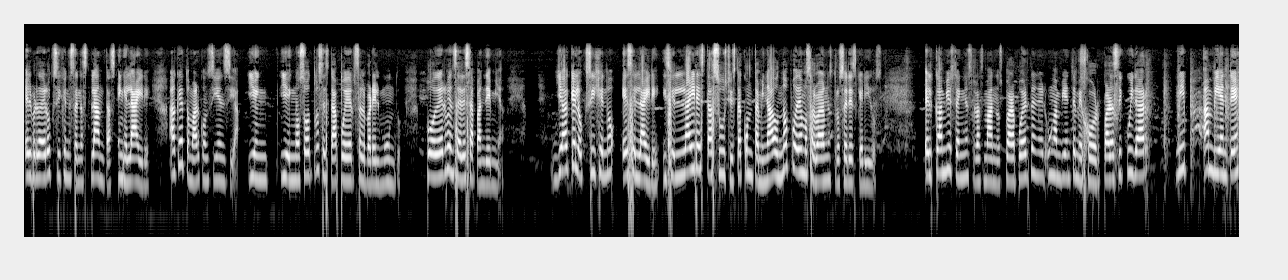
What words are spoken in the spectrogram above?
el verdadero oxígeno está en las plantas, en el aire. Hay que tomar conciencia y en, nosotros está poder salvar el mundo, poder vencer esa pandemia, ya que el oxígeno es el aire y si el aire está sucio, está contaminado, no podemos salvar a nuestros seres queridos. El cambio está en nuestras manos para poder tener un ambiente mejor, para así cuidar mi ambiente,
